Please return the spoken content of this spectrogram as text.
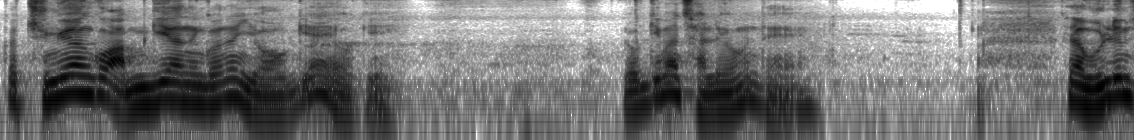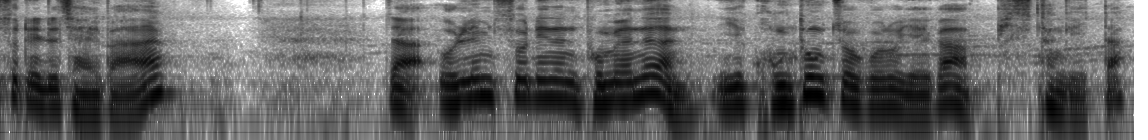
그러니까 중요한 거 암기하는 거는 여기야 여기. 여기만 잘 외우면 돼. 자 울림 소리를 잘 봐. 자 울림 소리는 보면은 이게 공통적으로 얘가 비슷한 게 있다.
